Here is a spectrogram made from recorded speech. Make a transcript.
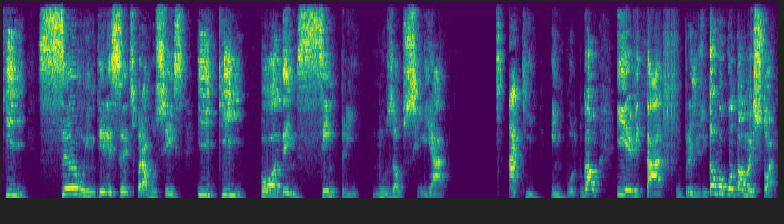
que são interessantes para vocês e que podem sempre nos auxiliar aqui em Portugal e evitar um prejuízo. Então vou contar uma história,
